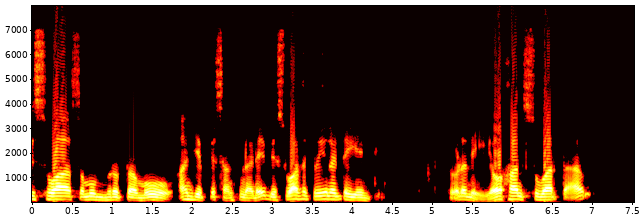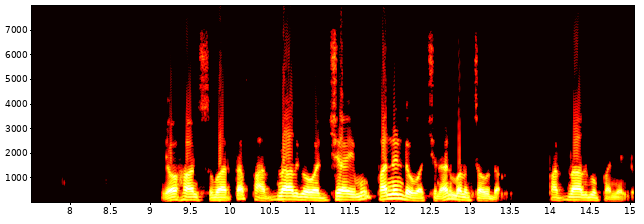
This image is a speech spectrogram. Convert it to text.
విశ్వాసము మృతము అని చెప్పేసి అంటున్నాడే. విశ్వాస క్రియలు అంటే ఏంటి? చూడండి యోహాన్ సువార్త యోహాన్ సువార్త పద్నాలుగో అధ్యాయము పన్నెండో వచ్చినాన్ని మనం చదువుదాం. పద్నాలుగు పన్నెండు.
